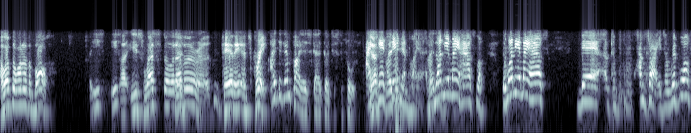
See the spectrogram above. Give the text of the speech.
I love the one on the mall, East, East. uh, East West or whatever. Uh, Pan, it's great. I think Empire's got good just the food. I Yeah, can't stand think- Empire. I The know. one near my house, look, the one near my house, they're, uh, I'm sorry, it's a ripoff,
